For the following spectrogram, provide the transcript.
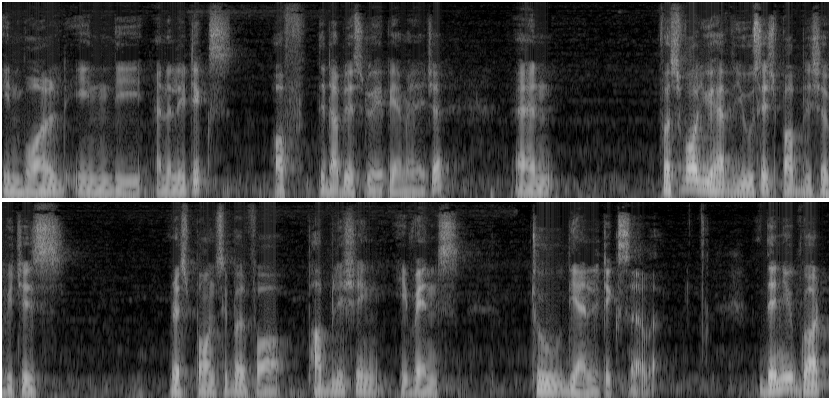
involved in the analytics of the WSO2 API manager. And first of all, you have the usage publisher, which is responsible for publishing events to the analytics server. Then you've got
